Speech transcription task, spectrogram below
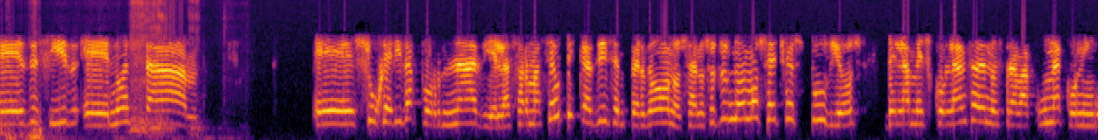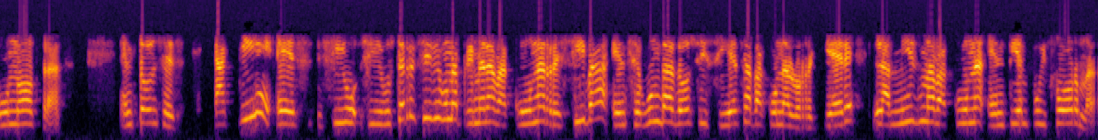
eh, es decir, no está sugerida por nadie. Las farmacéuticas dicen, perdón, o sea, nosotros no hemos hecho estudios de la mezcolanza de nuestra vacuna con ninguna otra. Entonces, aquí es, si, si usted recibe una primera vacuna, reciba en segunda dosis, si esa vacuna lo requiere, la misma vacuna en tiempo y forma.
